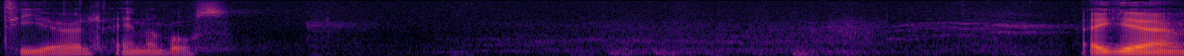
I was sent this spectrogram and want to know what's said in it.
ti øl innabords. Jeg, eh,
